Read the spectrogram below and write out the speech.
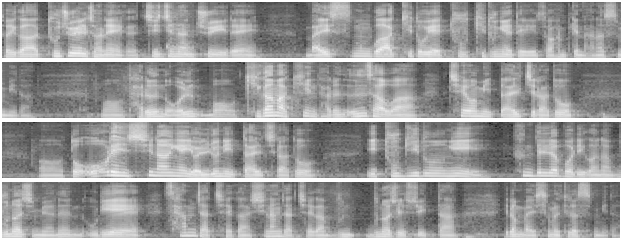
저희가 두 주일 전에 그 지지난 주일에 말씀과 기도의 두 기둥에 대해서 함께 나눴습니다. 뭐 다른 얼, 뭐 기가 막힌 다른 은사와 체험이 있다 할지라도 어, 또 오랜 신앙의 연륜이 있다 할지라도 이 두 기둥이 흔들려 버리거나 무너지면은 우리의 삶 자체가 신앙 자체가 무, 무너질 수 있다 이런 말씀을 드렸습니다.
